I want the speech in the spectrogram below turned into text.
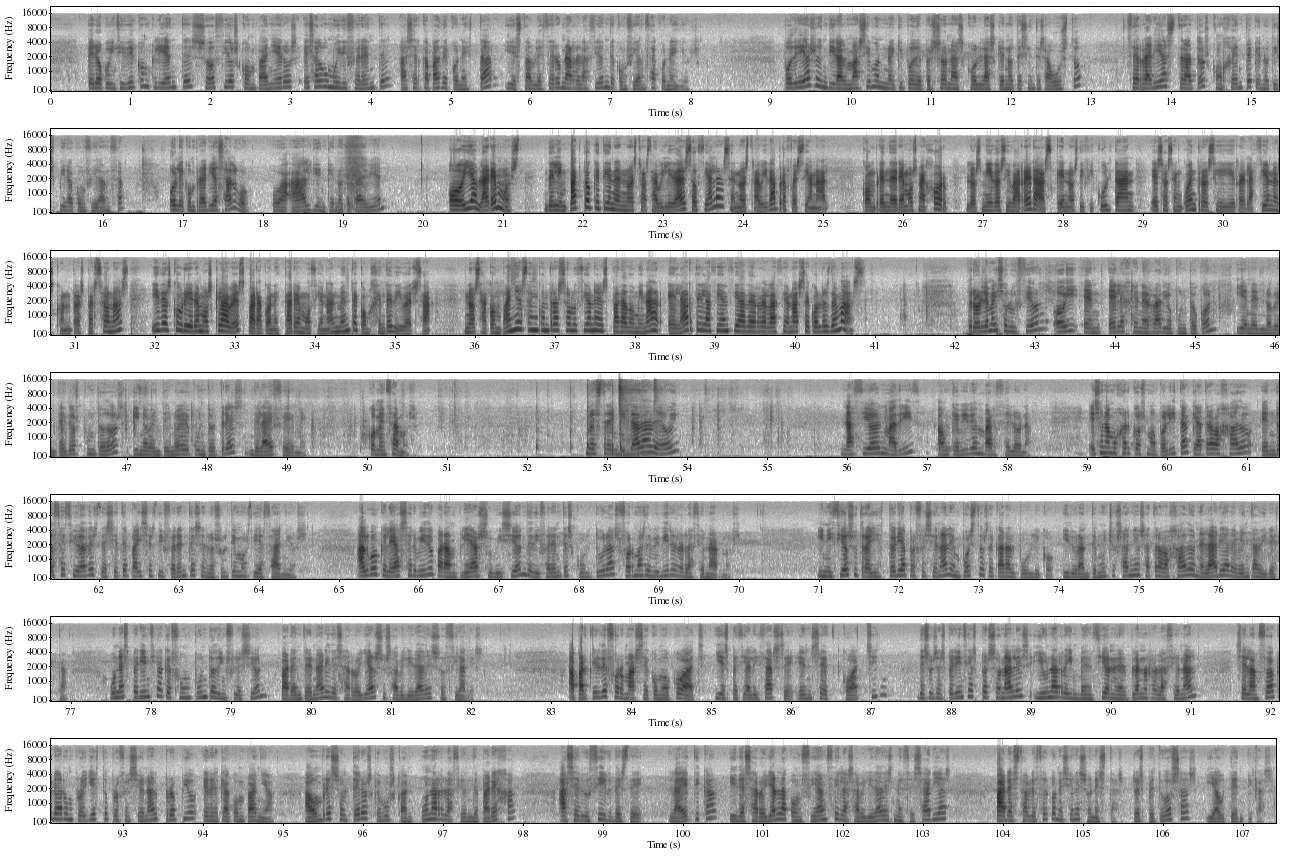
pero coincidir con clientes, socios, compañeros es algo muy diferente a ser capaz de conectar y establecer una relación de confianza con ellos. ¿Podrías rendir al máximo en un equipo de personas con las que no te sientes a gusto? ¿Cerrarías tratos con gente que no te inspira confianza? ¿O le comprarías algo o a, alguien que no te cae bien? Hoy hablaremos del impacto que tienen nuestras habilidades sociales en nuestra vida profesional comprenderemos mejor los miedos y barreras que nos dificultan esos encuentros y relaciones con otras personas y descubriremos claves para conectar emocionalmente con gente diversa. ¿Nos acompañas a encontrar soluciones para dominar el arte y la ciencia de relacionarse con los demás? Problema y solución hoy en lgnradio.com y en el 92.2 y 99.3 de la FM. Comenzamos. Nuestra invitada de hoy Nació en Madrid, aunque vive en Barcelona. Es una mujer cosmopolita que ha trabajado en 12 ciudades de 7 países diferentes en los últimos 10 años, algo que le ha servido para ampliar su visión de diferentes culturas, formas de vivir y relacionarnos. Inició su trayectoria profesional en puestos de cara al público y durante muchos años ha trabajado en el área de venta directa, una experiencia que fue un punto de inflexión para entrenar y desarrollar sus habilidades sociales. A partir de formarse como coach y especializarse en set coaching, de sus experiencias personales y una reinvención en el plano relacional, se lanzó a crear un proyecto profesional propio en el que acompaña a hombres solteros que buscan una relación de pareja, a seducir desde la ética y desarrollar la confianza y las habilidades necesarias para establecer conexiones honestas, respetuosas y auténticas.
